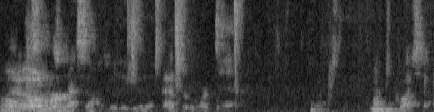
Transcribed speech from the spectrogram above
Oh, bummer. That sounds really good. That's what worked at. Ooh, watch that.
